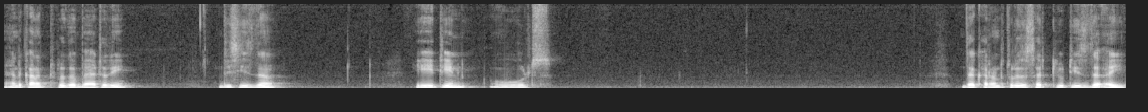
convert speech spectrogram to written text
and connect to the battery. This is the 18 volts. The current through the circuit is the I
